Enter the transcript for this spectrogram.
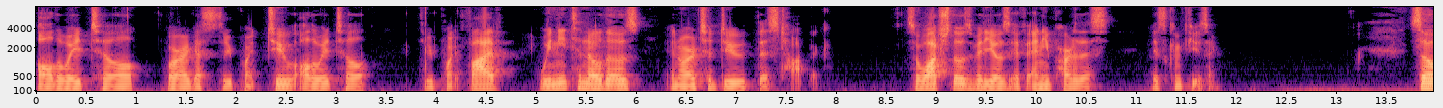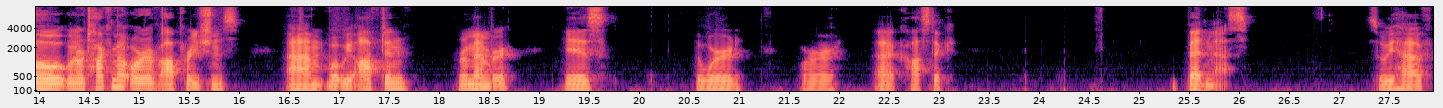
all the way till, or I guess 3.2 all the way till 3.5. We need to know those in order to do this topic. So watch those videos if any part of this is confusing. So when we're talking about order of operations, um, what we often remember is the word or uh, caustic BEDMAS. So we have,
